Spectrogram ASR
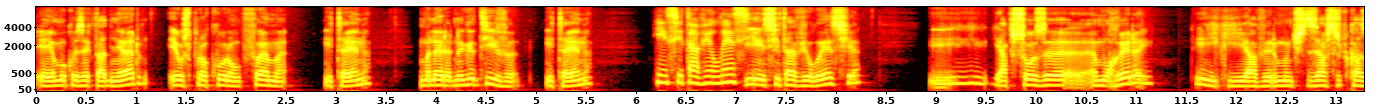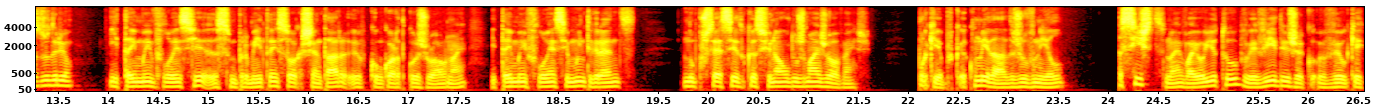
É uma coisa que dá dinheiro, eles procuram fama e tena, maneira negativa e tena. E incita à violência. E incita à violência, e, e há pessoas a, a morrerem, e que ia haver muitos desastres por causa do drill. E tem uma influência, se me permitem só acrescentar, eu concordo com o João, não é? E tem uma influência muito grande no processo educacional dos mais jovens. Porquê? Porque a comunidade juvenil assiste, não é? Vai ao YouTube, vê vídeos, vê o que, é,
